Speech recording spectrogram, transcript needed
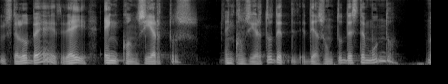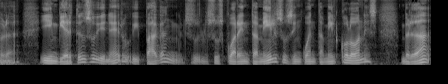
usted los ve de ahí, en conciertos, en conciertos de, de asuntos de este mundo, ¿verdad? Y invierten su dinero y pagan su- sus 40 mil, sus 50 mil colones, ¿verdad?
